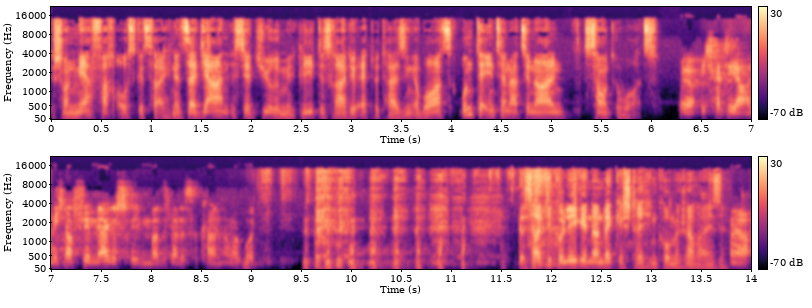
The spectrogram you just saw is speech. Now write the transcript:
schon mehrfach ausgezeichnet. Seit Jahren ist er Jurymitglied des Radio Advertising Awards und der internationalen Sound Awards. Ja, ich hatte ja eigentlich noch viel mehr geschrieben, was ich alles so kann, aber gut. das hat die Kollegin dann weggestrichen, komischerweise. Ja,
